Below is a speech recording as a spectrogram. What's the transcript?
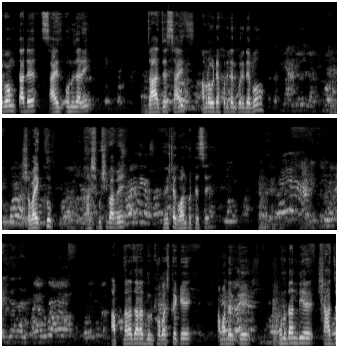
এবং তাদের সাইজ অনুযায়ী যার যে সাইজ আমরা ওইটা পরিধান করে দেব। সবাই খুব হাসি খুশি ভাবে জিনিসটা গ্রহণ করতেছে। আপনারা যারা দূরপ্রবাস থেকে আমাদেরকে অনুদান দিয়ে সাহায্য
